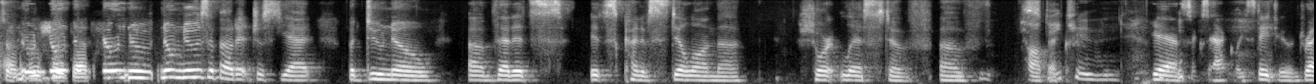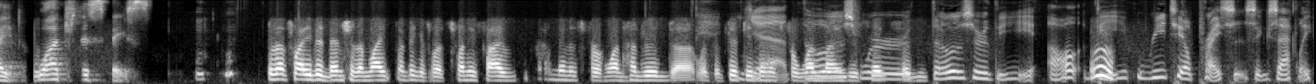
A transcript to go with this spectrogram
So no, no, no, no, no news about it just yet, but do know uh, that it's it's kind of still on the short list of of topics. Stay tuned. yes, exactly. Stay tuned. Right. Watch this space. So that's why you did mention them. Like I think it's what 25 minutes for 100. Uh, was it 50 yeah, minutes for those 196? were and, those are the all Ooh. the retail prices exactly.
